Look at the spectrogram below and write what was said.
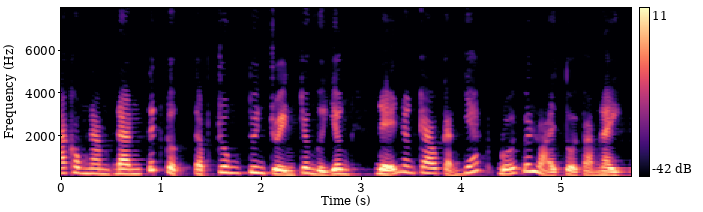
A05 đang tích cực tập trung tuyên truyền cho người dân để nâng cao cảnh giác đối với loại tội phạm này.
